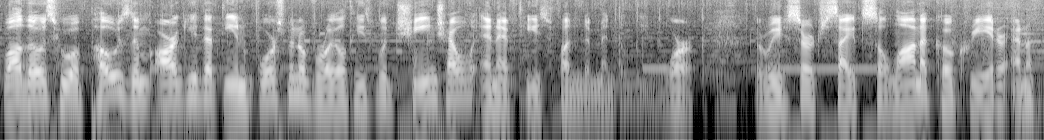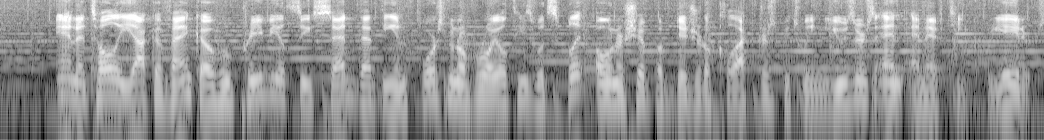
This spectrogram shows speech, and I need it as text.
while those who oppose them argue that the enforcement of royalties would change how NFTs fundamentally work. The research cites Solana co creator and Anatoly Yakovenko, who previously said that the enforcement of royalties would split ownership of digital collectors between users and NFT creators.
